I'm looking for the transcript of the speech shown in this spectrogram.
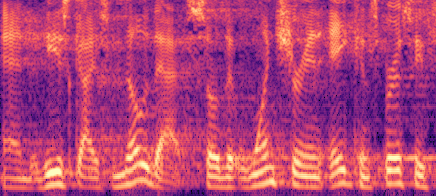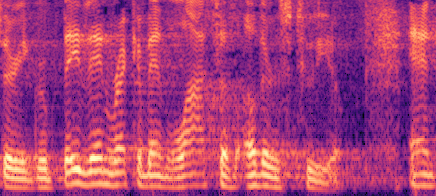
And these guys know that, so that once you're in a conspiracy theory group, they then recommend lots of others to you. And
